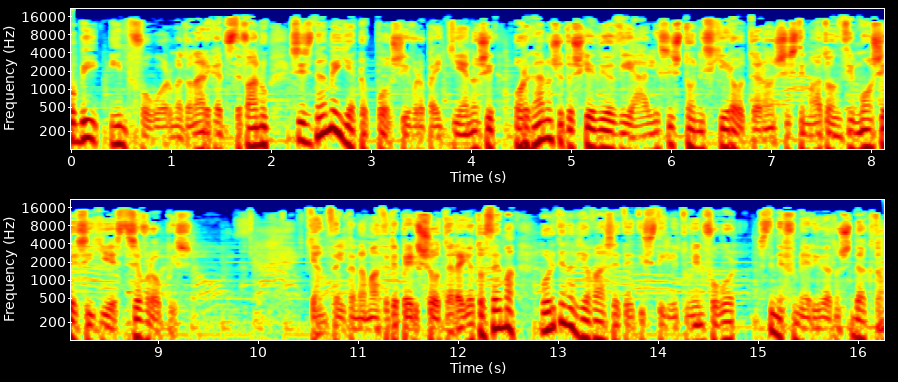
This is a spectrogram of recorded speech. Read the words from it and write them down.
Εκπομπή Infowar με τον Άρη Χατζηστεφάνου συζητάμε για το πώς η Ευρωπαϊκή Ένωση οργάνωσε το σχέδιο διάλυσης των ισχυρότερων συστημάτων δημόσιας υγείας της Ευρώπης. Και αν θέλετε να μάθετε περισσότερα για το θέμα, μπορείτε να διαβάσετε τη στήλη του Infowar στην εφημερίδα των συντακτών.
